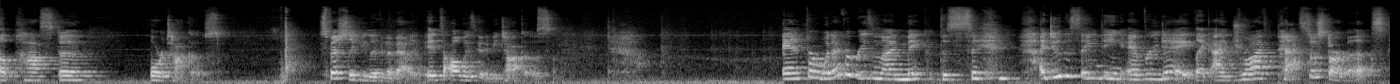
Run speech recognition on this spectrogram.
a pasta or tacos. Especially if you live in the valley. It's always gonna be tacos. And for whatever reason, I make the same, I do the same thing every day. Like I drive past a Starbucks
